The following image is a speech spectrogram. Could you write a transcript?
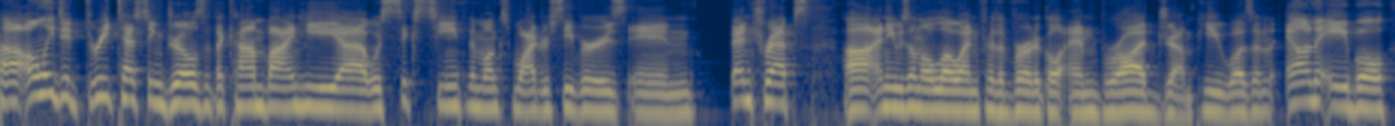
Uh, only did three testing drills at the combine. He uh, was 16th amongst wide receivers in bench reps, uh, and he was on the low end for the vertical and broad jump. He was an, unable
